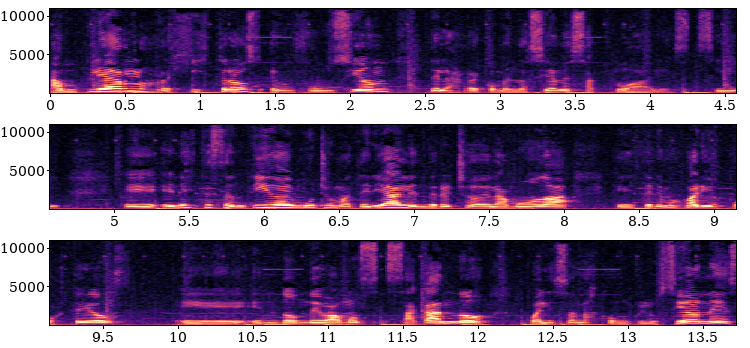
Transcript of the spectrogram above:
ampliar los registros en función de las recomendaciones actuales. ¿sí? Eh, en este sentido hay mucho material en Derecho de la Moda, eh, tenemos varios posteos eh, en donde vamos sacando cuáles son las conclusiones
